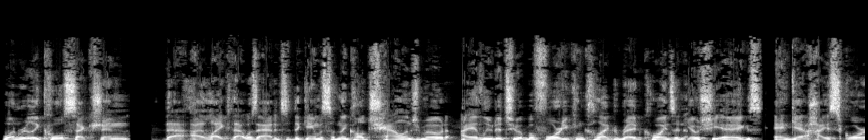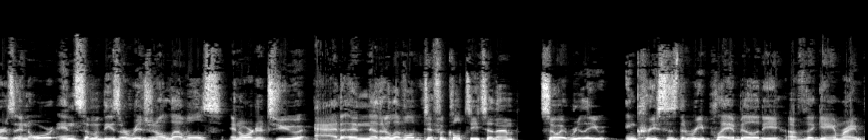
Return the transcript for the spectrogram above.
One really cool section that I like that was added to the game was something called challenge mode. I alluded to it before. You can collect red coins and Yoshi eggs and get high scores in or in some of these original levels in order to add another level of difficulty to them. So it really increases the replayability of the game, right?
